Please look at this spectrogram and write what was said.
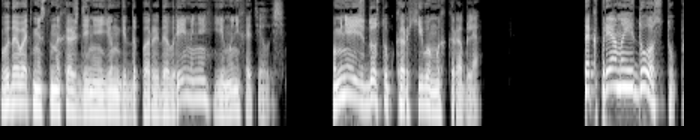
Выдавать местонахождение Юнги до поры до времени ему не хотелось. У меня есть доступ к архивам их корабля. Так прямо и доступ.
